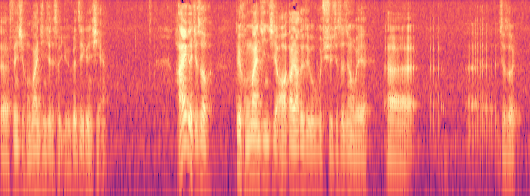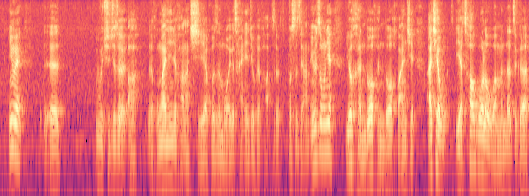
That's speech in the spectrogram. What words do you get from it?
呃分析宏观经济的时候有一个这根弦，还有一个就是对宏观经济啊，大家对这个误区就是认为呃呃就是因为呃误区就是啊。宏观经济好，那企业或者某一个产业就会好，这不是这样的。因为中间有很多很多环节，而且也超过了我们的这个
